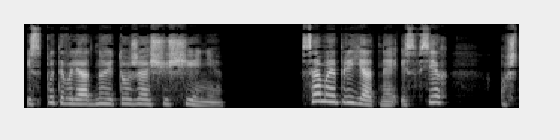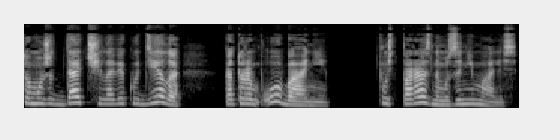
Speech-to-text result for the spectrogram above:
испытывали одно и то же ощущение. Самое приятное из всех, что может дать человеку дело, которым оба они, пусть по-разному, занимались.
